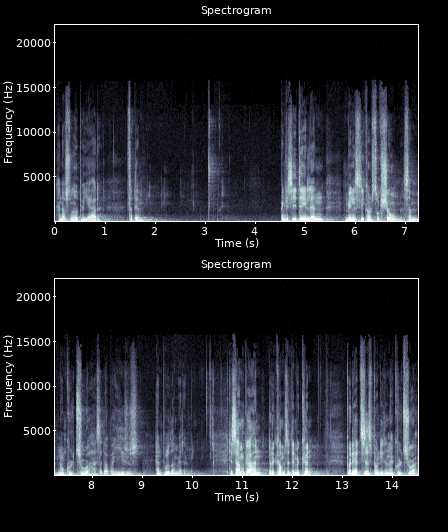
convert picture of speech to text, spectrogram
Han har også noget på hjerte for dem. Man kan sige, at det er en eller anden menneskelig konstruktion, som nogle kulturer har sat op, og Jesus, han bryder med det. Det samme gør han, når det kommer til det med køn. På det her tidspunkt i den her kultur,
